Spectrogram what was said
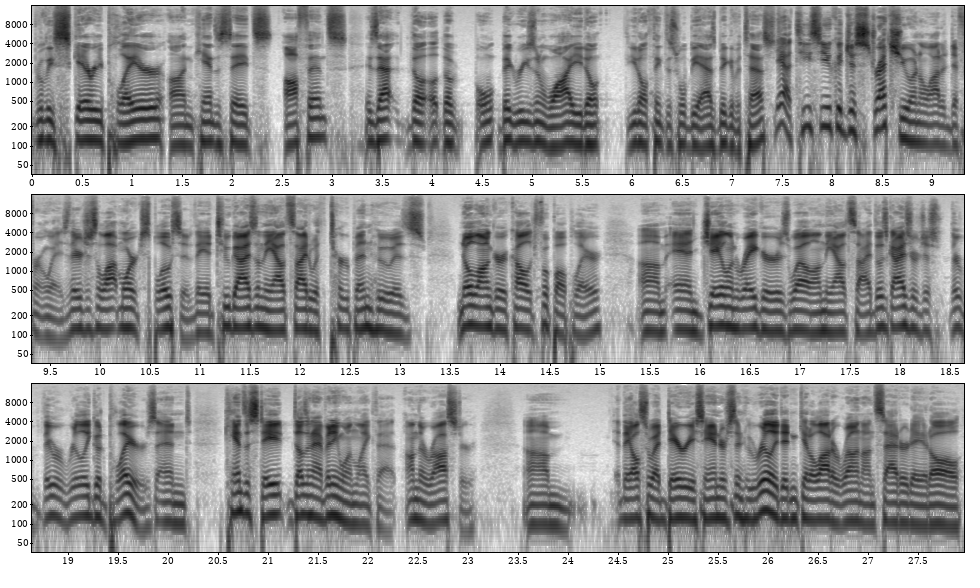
really scary player on Kansas State's offense. Is that the the big reason why you don't you don't think this will be as big of a test? Yeah, TCU could just stretch you in a lot of different ways. They're just a lot more explosive. They had two guys on the outside with Turpin, who is no longer a college football player, um, and Jalen Reagor as well on the outside. Those guys are just they were really good players, and Kansas State doesn't have anyone like that on their roster. Um, they also had Darius Anderson, who really didn't get a lot of run on Saturday at all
